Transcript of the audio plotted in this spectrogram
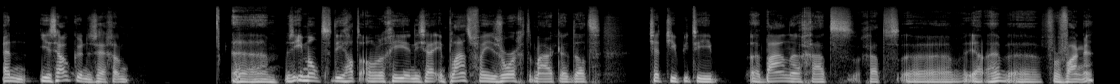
En je zou kunnen zeggen, eh, dus iemand die had analogie en die zei, in plaats van je zorgen te maken dat ChatGPT eh, banen gaat, gaat eh, ja, eh, vervangen,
